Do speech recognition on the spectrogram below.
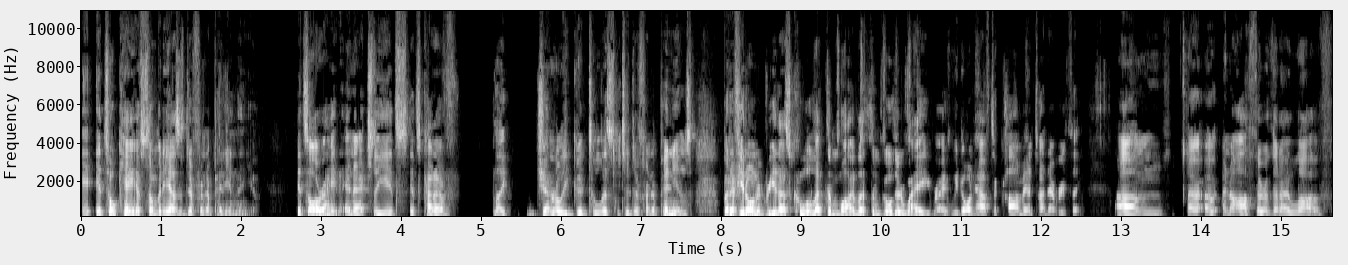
it's okay if somebody has a different opinion than you. It's all right, and actually, it's it's kind of like generally good to listen to different opinions. But if you don't agree, that's cool. Let them let them go their way, right? We don't have to comment on everything. Um, a, a- an author that I love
